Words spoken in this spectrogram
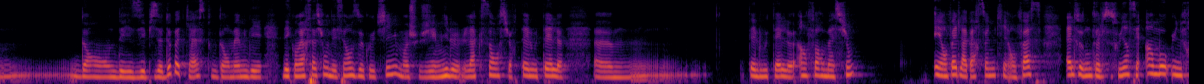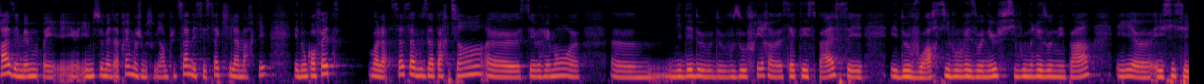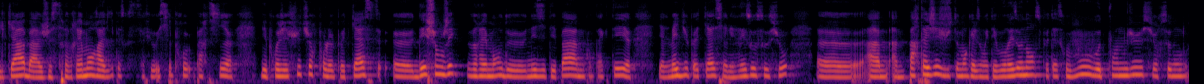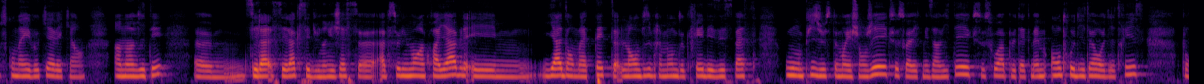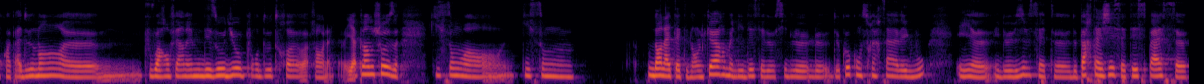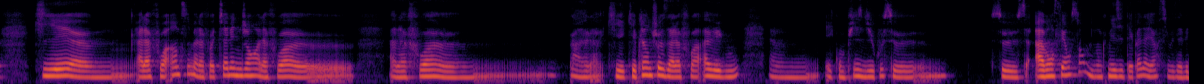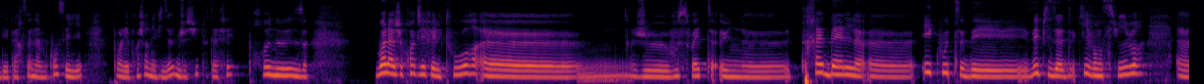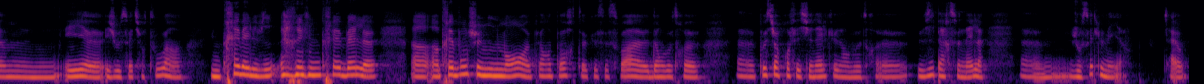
des épisodes de podcast ou dans même des, conversations, des séances de coaching, moi j'ai mis l'accent sur telle ou telle euh, telle ou telle information. Et en fait, la personne qui est en face, elle, ce dont elle se souvient, c'est un mot, une phrase, et même une semaine après, moi, je me souviens plus de ça, mais c'est ça qui l'a marqué. Et donc, en fait, voilà, ça, ça vous appartient. Euh, c'est vraiment euh, euh, l'idée de, vous offrir cet espace et, de voir si vous raisonnez ou si vous ne raisonnez pas. Et, si c'est le cas, bah, je serais vraiment ravie parce que ça, fait aussi partie des projets futurs pour le podcast, d'échanger vraiment. De n'hésitez pas à me contacter. Il y a le mail du podcast, il y a les réseaux sociaux, à, me partager justement quelles ont été vos résonances, peut-être vous, votre point de vue sur ce, ce qu'on a évoqué avec un invité. Euh, c'est là, là que c'est d'une richesse euh, absolument incroyable et hum, il y a dans ma tête l'envie vraiment de créer des espaces où on puisse justement échanger, que ce soit avec mes invités, que ce soit peut-être même entre auditeurs auditrices. Pourquoi pas demain euh, pouvoir en faire même des audios pour d'autres. Enfin voilà, il y a plein de choses qui sont qui sont dans la tête et dans le cœur, mais l'idée c'est aussi de co-construire ça avec vous et, et, de vivre cette, de partager cet espace qui est à la fois intime, à la fois challengeant, à la fois à la fois qui, est, qui est plein de choses à la fois avec vous et qu'on puisse du coup se, avancer ensemble. Donc n'hésitez pas d'ailleurs si vous avez des personnes à me conseiller pour les prochains épisodes, je suis tout à fait preneuse. Voilà, je crois que j'ai fait le tour. Euh, je vous souhaite une très belle euh, écoute des épisodes qui vont suivre. Euh, et, je vous souhaite surtout une très belle vie, une très belle, un, très bon cheminement, peu importe que ce soit dans votre posture professionnelle que dans votre vie personnelle. je vous souhaite le meilleur. Ciao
